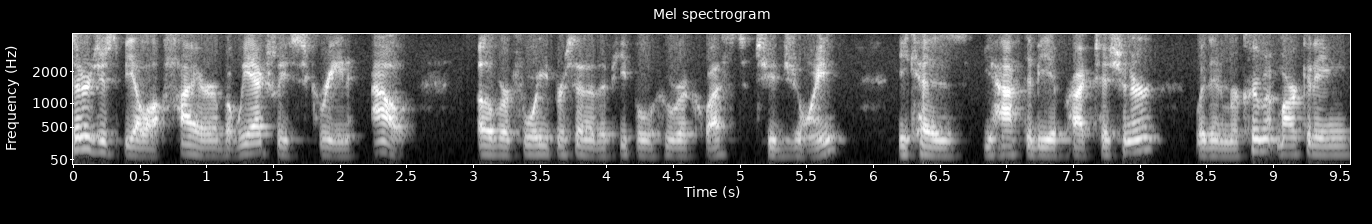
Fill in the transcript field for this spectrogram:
used to be a lot higher, but we actually screen out over 40% of the people who request to join because you have to be a practitioner within recruitment marketing,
